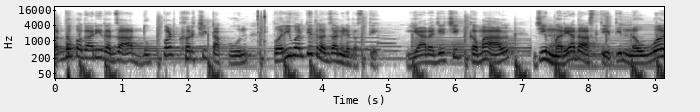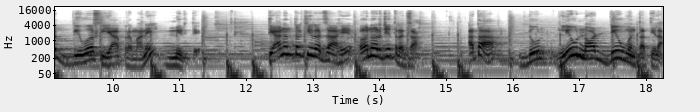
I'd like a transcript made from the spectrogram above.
अर्धपगारी रजा दुप्पट खर्ची टाकून परिवर्तित रजा मिळत असते. या रजेची कमाल जी मर्यादा असते ती नव्वद दिवस याप्रमाणे मिळते. त्यानंतरची रजा आहे अनर्जित रजा आता डू लिव्ह नॉट ड्यू म्हणतात तिला.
